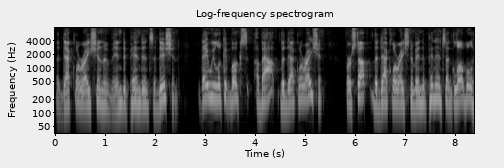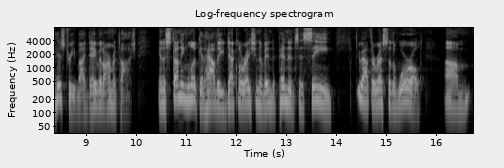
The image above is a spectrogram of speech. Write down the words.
the Declaration of Independence edition. Today we look at books about the Declaration. First up, The Declaration of Independence A Global History by David Armitage. In a stunning look at how the Declaration of Independence is seen throughout the rest of the world, um,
